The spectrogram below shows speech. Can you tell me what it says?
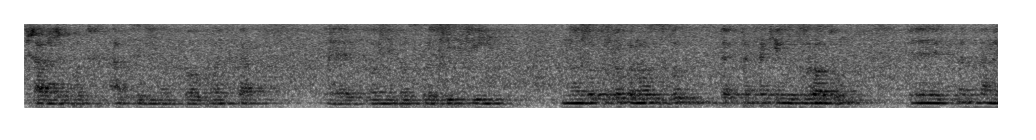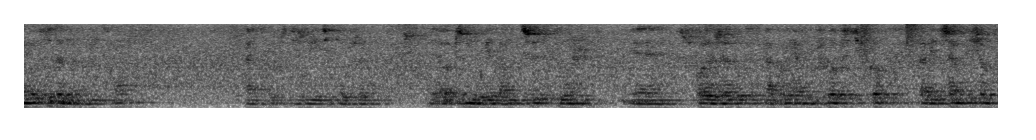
w szarży pod Arceliną koło Płońska e, w wojnie polsko-rosyjskiej no, do- dokonał zwo- ta- ta- takiego zwrotu nazywanego cudem nad Wisłą. Państwo przecież wiecie dobrze, e, o czym mówię, tam 300 e, szwoleżerów na koniach ruszyło przeciwko prawie 3000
